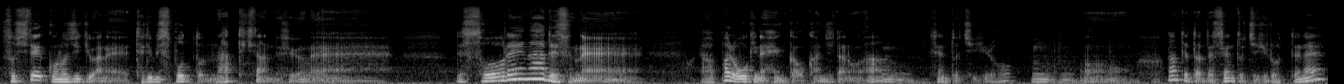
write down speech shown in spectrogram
そしてこの時期はねテレビスポットになってきたんですよね。でそれがですねやっぱり大きな変化を感じたのがん「千と千尋」うんうん。うん。なんて言ったって「千と千尋」ってね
